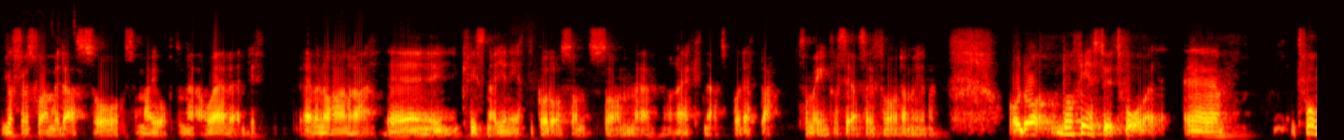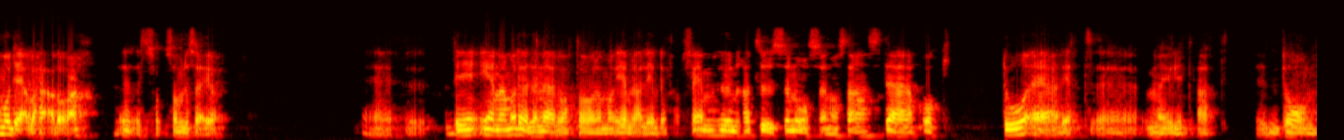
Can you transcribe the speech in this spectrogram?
Joshua Swamidas och, som har gjort de här och även, även några andra eh, kristna genetiker då som, som eh, räknat på detta som har intresserat sig för det. Och då, då finns det ju två, eh, två modeller här då, eh, som du säger. Eh, den ena modellen är att Adam och Eva levde för 500 000 år sedan någonstans där och då är det eh, möjligt att de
